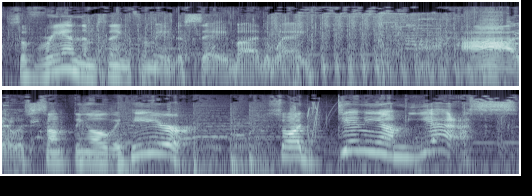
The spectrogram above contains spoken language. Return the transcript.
It's a random thing for me to say, by the way. Ah, there was something over here. Sardinium, yes!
